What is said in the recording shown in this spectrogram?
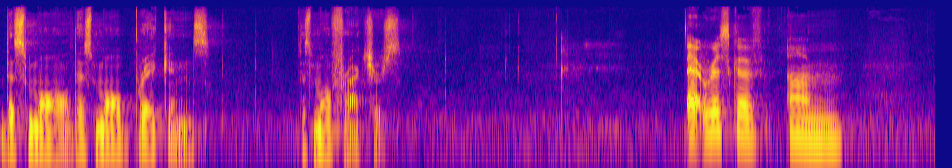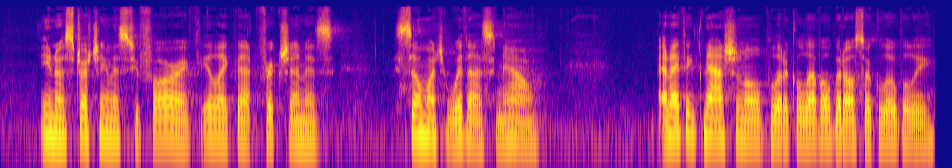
the small, the small break ins, the small fractures. At risk of, um, you know, stretching this too far, I feel like that friction is so much with us now. And I think national political level, but also globally.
